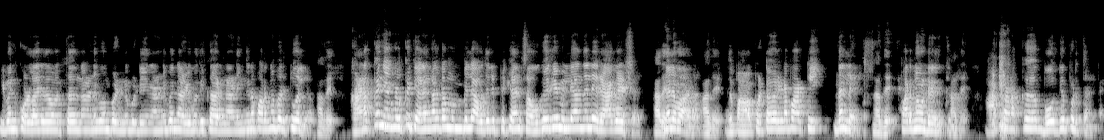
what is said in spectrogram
ഇവൻ കൊള്ളരുതവത്തനാണ് ഇവൻ പെണ്ണുപിടിയനാണ് ഇവൻ അഴിമതിക്കാരനാണ് ഇങ്ങനെ പറഞ്ഞു പറ്റുമല്ലോ. കണക്ക് ഞങ്ങൾക്ക് ജനങ്ങളുടെ മുമ്പിൽ അവതരിപ്പിക്കാൻ സൗകര്യമില്ല എന്നല്ലേ രാകേഷ്. നിലപാട്? അതെ. ഇത് പാവപ്പെട്ടവരുടെ പാർട്ടി എന്നല്ലേ? പറഞ്ഞുകൊണ്ടിരിക്കുന്നത്. ആ കണക്ക് ബോധ്യപ്പെടുത്തണ്ടേ?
